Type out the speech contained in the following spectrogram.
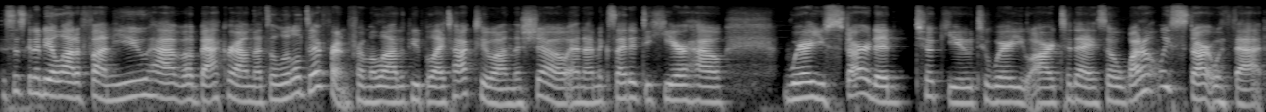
This is going to be a lot of fun. You have a background that's a little different from a lot of people I talk to on the show, and I'm excited to hear how where you started took you to where you are today. So, why don't we start with that?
